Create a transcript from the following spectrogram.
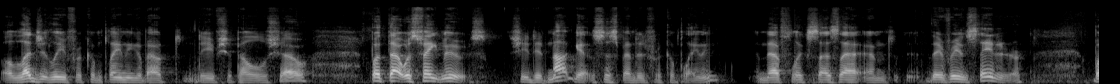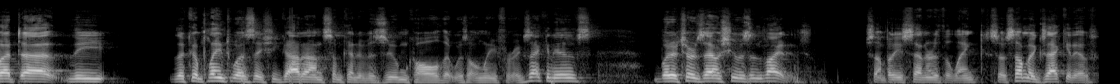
allegedly for complaining about Dave Chappelle's show, but that was fake news. She did not get suspended for complaining, and Netflix says that, and they've reinstated her. But uh, the the complaint was that she got on some kind of a Zoom call that was only for executives, but it turns out she was invited. Somebody sent her the link. So some executive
